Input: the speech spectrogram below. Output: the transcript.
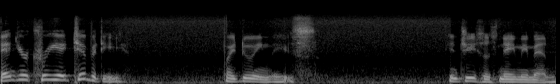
and your creativity by doing these. In Jesus' name, amen.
